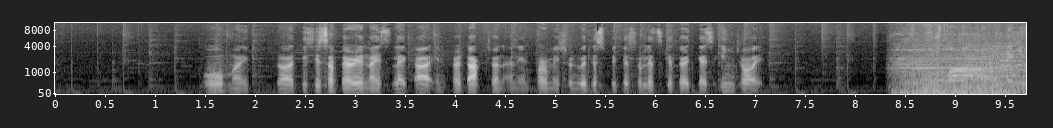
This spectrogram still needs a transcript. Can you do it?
Oh my god, this is a very nice like uh, introduction and information with this video. So let's get to it guys, enjoy. Wow.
